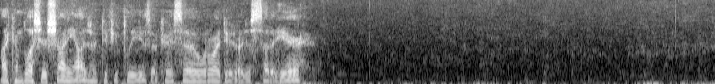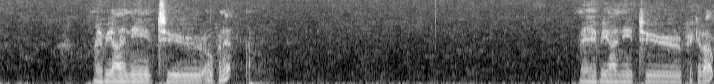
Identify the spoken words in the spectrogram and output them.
I can bless your shiny object if you please. Okay, so what do I do? Do I just set it here? Maybe I need to open it. Maybe I need to pick it up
